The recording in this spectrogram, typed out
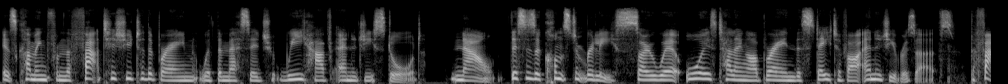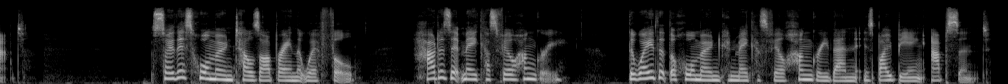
it's coming from the fat tissue to the brain with the message, We have energy stored. Now, this is a constant release, so we're always telling our brain the state of our energy reserves, the fat. So, this hormone tells our brain that we're full. How does it make us feel hungry? The way that the hormone can make us feel hungry then is by being absent.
